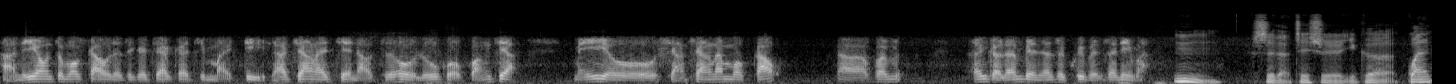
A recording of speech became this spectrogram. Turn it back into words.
啊，你用这么高的这个价格去买地，那将来建好之后，如果房价没有想象那么高，啊，分很可能变成是亏本生意嘛。嗯。是的，这是一个关，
